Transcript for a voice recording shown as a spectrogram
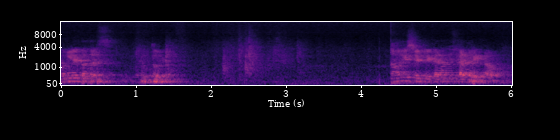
ಮುರಳಿ ಬ್ರದರ್ಸ್ ಪುತ್ತೂರು. ಕಟ್- ಕಟ್ರಿ ನಾವು.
